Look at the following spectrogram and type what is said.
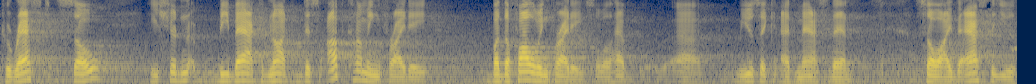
to rest. So he shouldn't be back not this upcoming Friday, but the following Friday. So we'll have uh, music at Mass then. So I'd ask that you,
